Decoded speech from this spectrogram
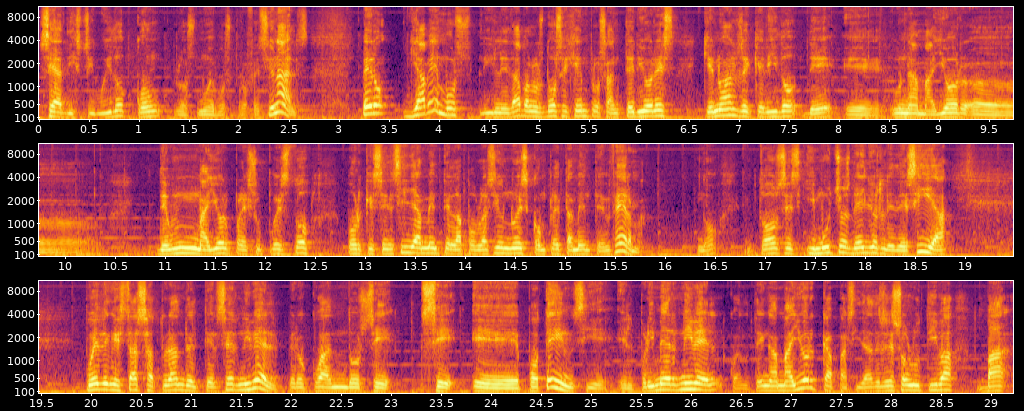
sea distribuido con los nuevos profesionales. Pero ya vemos, y le daba los dos ejemplos anteriores, que no han requerido de, eh, una mayor, eh, de un mayor presupuesto porque sencillamente la población no es completamente enferma. ¿no? Entonces, y muchos de ellos le decía pueden estar saturando el tercer nivel, pero cuando se, se eh, potencie el primer nivel, cuando tenga mayor capacidad resolutiva, va a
